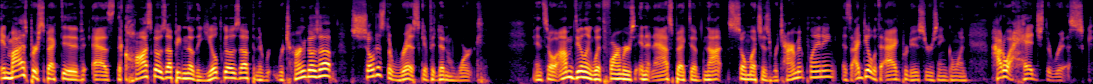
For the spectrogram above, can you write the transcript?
in my perspective, as the cost goes up, even though the yield goes up and the re- return goes up, so does the risk if it doesn't work. And so I'm dealing with farmers in an aspect of not so much as retirement planning as I deal with ag producers and going, how do I hedge the risk?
